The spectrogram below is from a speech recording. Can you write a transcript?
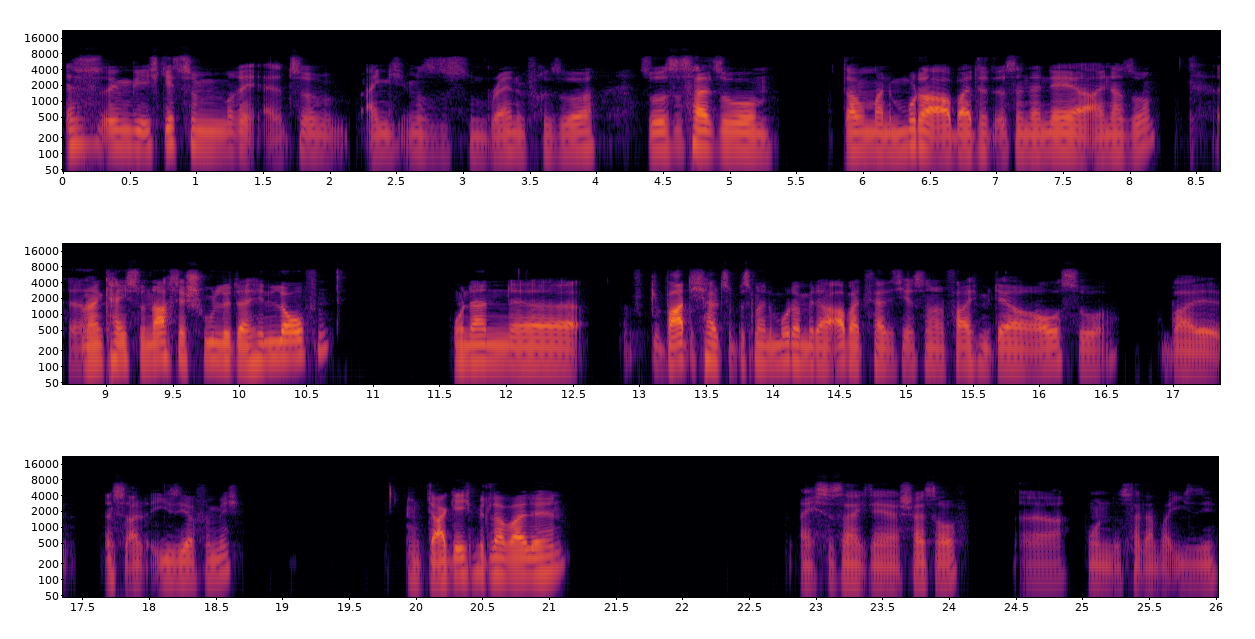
ist es irgendwie, ich gehe zum, äh, eigentlich immer so zum random Friseur. So, es ist halt so, da wo meine Mutter arbeitet, ist in der Nähe einer so. Und Ja. dann kann ich so nach der Schule dahin laufen. Und dann äh, warte ich halt so, bis meine Mutter mit der Arbeit fertig ist. Und dann fahre ich mit der raus, so, weil ist halt easier für mich. Und da gehe ich mittlerweile hin. Weil ich so sage, der scheiß drauf. Ja, Und ist halt einfach easy.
